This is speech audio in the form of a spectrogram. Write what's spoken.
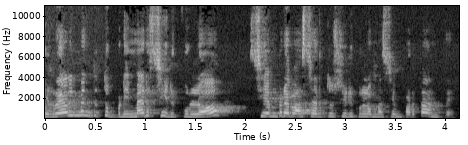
y realmente tu primer círculo siempre va a ser tu círculo más importante.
